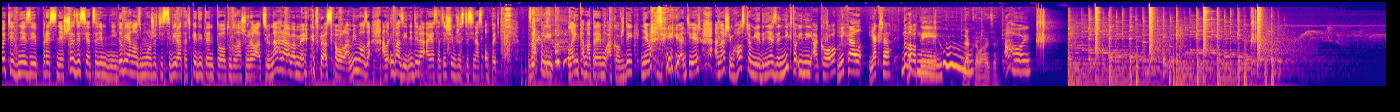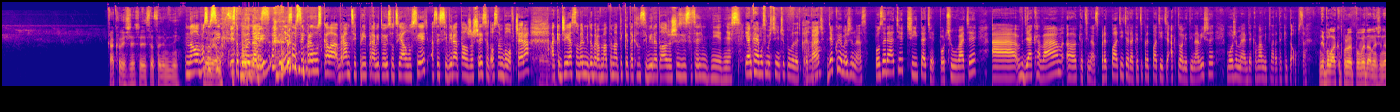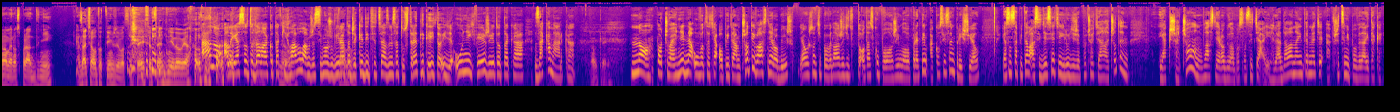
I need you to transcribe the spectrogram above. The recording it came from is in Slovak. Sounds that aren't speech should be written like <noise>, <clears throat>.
Ahojte, dnes je presne 67 dní do Vianoc. Môžete si vyrátať, kedy tento, túto našu reláciu nahrávame, <laughs> ktorá sa volá Mimoza. Ale u vás je nedeľa a ja sa teším, že ste si nás opäť zapli. <laughs> Lenka má trému ako vždy, nevadí, <laughs> ja tiež. A našim hostom je dnes nikto iný ako... Michal Jakša Novotný. Novotný. Ďakujem, ahojte. Ahoj. Ako vieš, že 67 dní? No lebo som No, si... ja- Je to povedali. Dnes, <laughs> dnes som si prelúskala v rámci prípravy tvoju sociálnu sieť a si si vyrátal, že 68 bolo včera a keďže ja som veľmi dobrá v matematike, tak som si vyrátala, že 67 dní je dnes. Janka, ja musím ešte niečo povedať, prepáč. Ďakujeme, že nás pozeráte, čítate, počúvate a vďaka vám, eh, keď si nás predplatíte, teda keď si predplatíte aktuality navyše, môžeme aj vďaka vám vytvárať takýto obsah. Nebolo ako prvé povedané, že nemáme rozprávať dni. A začalo to tým, že vlastne 67 dní do Vianoc. Áno, ale ja som to dala ako taký No. hlavolám, že si môžu vyrátať, Áno. že kedy ceca sme sa tu stretli, keď to ide u nich, vieš, je to taká zakamárka. OK. No, počúvaj, hneď na úvod sa ťa opýtam, čo ty vlastne robíš? Ja už som ti povedala, že ti túto otázku položím, lebo predtým, ako si sem prišiel, ja som sa pýtala asi desiatich ľudí, že počujete, ale čo ten Jakša, čo on vlastne robil, lebo som si ťa aj hľadala na internete a všetci mi povedali také,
